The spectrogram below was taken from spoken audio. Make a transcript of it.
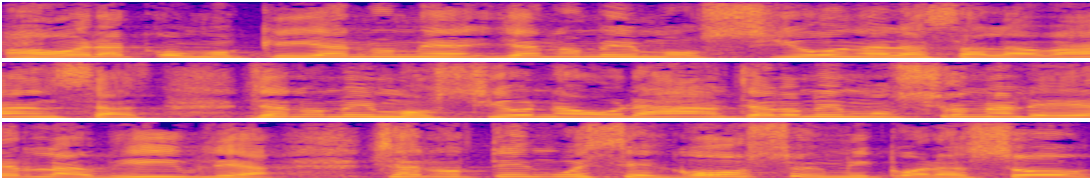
Ahora como que ya no me, ya no me emociona las alabanzas, ya no me emociona orar, ya no me emociona leer la Biblia, ya no tengo ese gozo en mi corazón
